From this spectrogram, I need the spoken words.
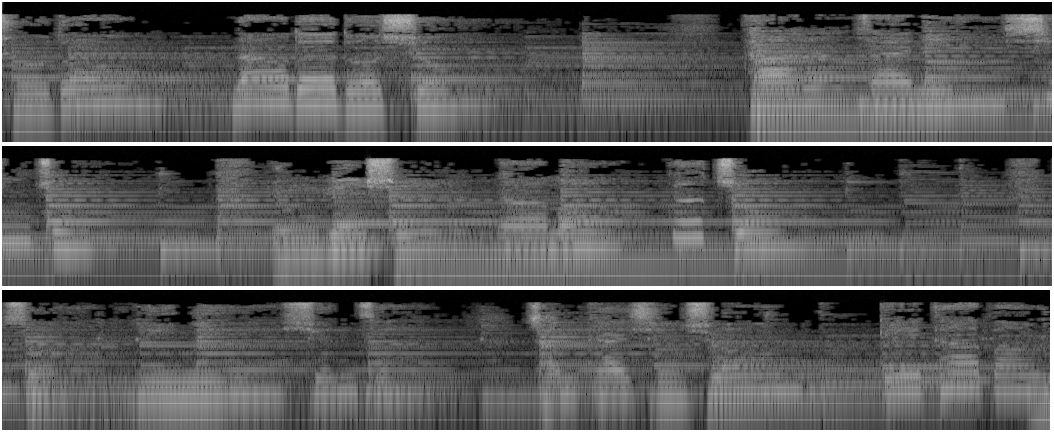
触动闹得多凶，他在你心中永远是那么的重，所以你选择敞开心胸给他包容。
